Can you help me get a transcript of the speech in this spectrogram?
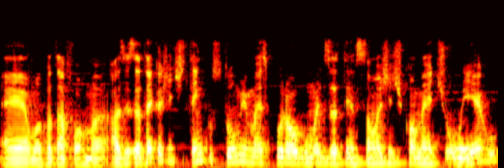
é, uma plataforma, às vezes até que a gente tem costume, mas por alguma desatenção a gente comete um erro.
